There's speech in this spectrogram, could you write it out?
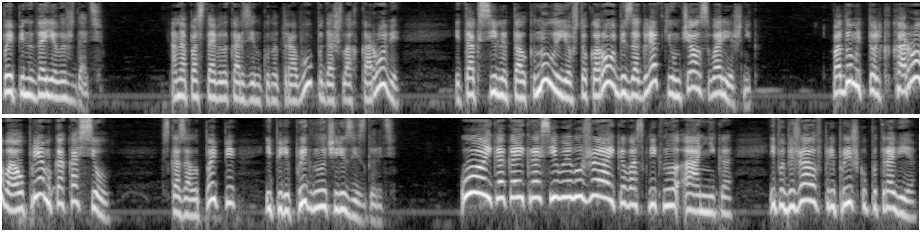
Пеппи надоело ждать. Она поставила корзинку на траву, подошла к корове и так сильно толкнула ее, что корова без оглядки умчалась в орешник. Подумать только, корова, а упрямо как осел, — сказала Пеппи и перепрыгнула через изгородь. «Ой, какая красивая лужайка!» — воскликнула Анника и побежала в припрыжку по траве.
